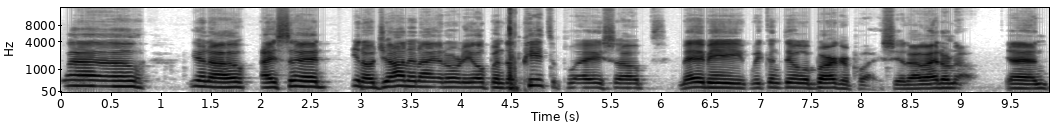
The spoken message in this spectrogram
well, you know, I said, you know, John and I had already opened a pizza place, so maybe we can do a burger place. You know, I don't know. And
